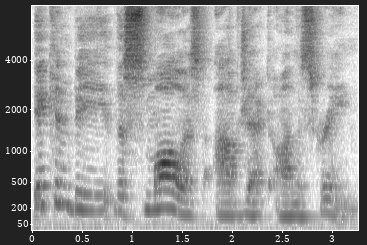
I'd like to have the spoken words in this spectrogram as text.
it can be the smallest object on the screen.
